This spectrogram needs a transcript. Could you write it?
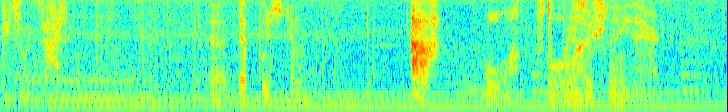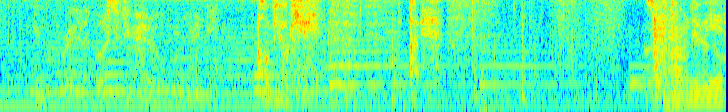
Get you inside. так, допустим. Ah! Oh, Что oh, произошло? Закроем дверь.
